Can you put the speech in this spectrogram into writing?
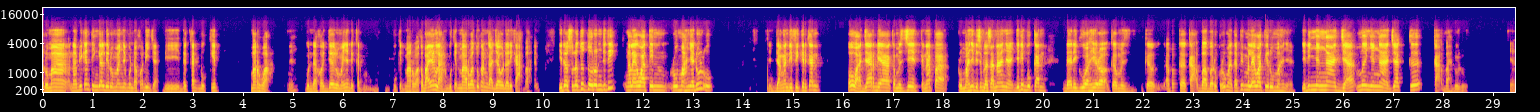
rumah Nabi kan tinggal di rumahnya Bunda Khadijah di dekat Bukit Marwah. Ya, Bunda Khadijah rumahnya dekat Bukit Marwah. Kebayanglah Bukit Marwah itu kan nggak jauh dari Ka'bah kan. Jadi Rasulullah itu turun jadi ngelewatin rumahnya dulu. Jangan difikirkan oh wajar dia ke masjid. Kenapa? Rumahnya di sebelah sananya. Jadi bukan dari Gua Hiro ke ke apa ke Ka'bah baru ke rumah tapi melewati rumahnya. Jadi nyengaja menyengaja ke Ka'bah dulu. Ya,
